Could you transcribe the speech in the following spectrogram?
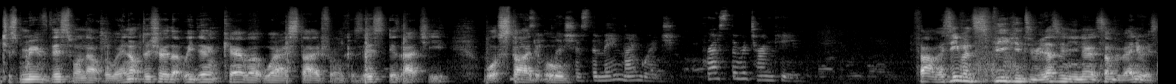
Just move this one out the way, not to show that we don't care about where I started from, because this is actually what started it all. Is the main language. Press the return key. Fam, it's even speaking to me. That's when you know it's something. But anyways,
